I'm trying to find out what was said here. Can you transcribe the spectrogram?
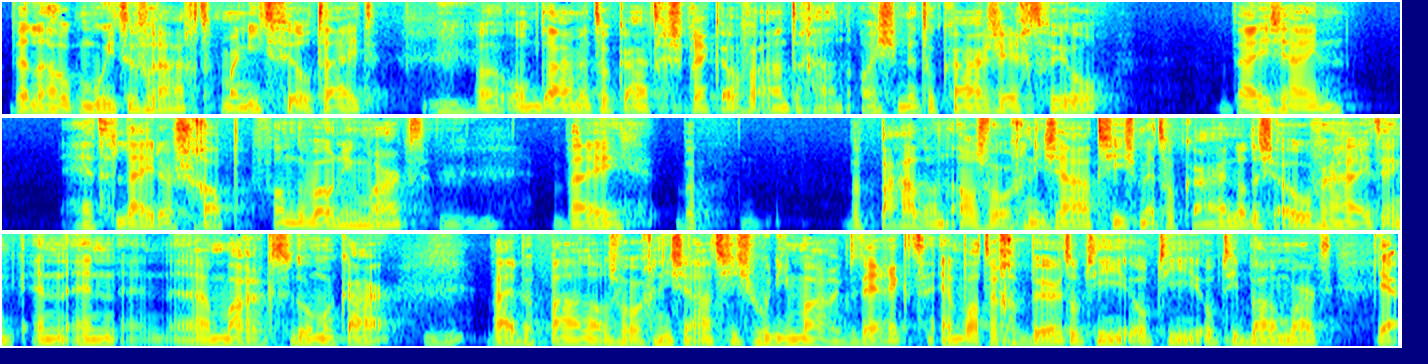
wel een hoop moeite vraagt, maar niet veel tijd. Mm. om daar met elkaar het gesprek over aan te gaan. Als je met elkaar zegt van joh, wij zijn het leiderschap van de woningmarkt. Mhm. Wij bepalen als organisaties met elkaar. En dat is overheid en, en, en, en uh, markt door elkaar. Mhm. Wij bepalen als organisaties hoe die markt werkt en wat er gebeurt op die, op die, op die bouwmarkt. Ja.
